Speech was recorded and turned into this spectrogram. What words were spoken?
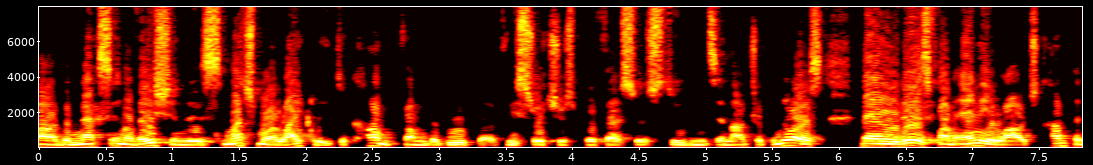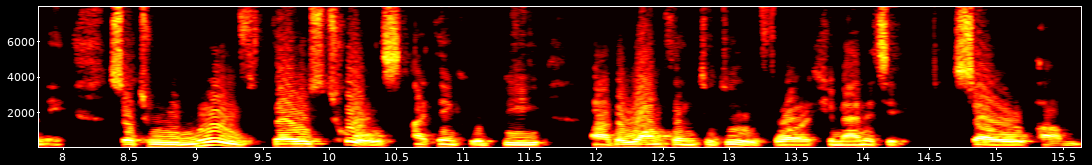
uh, the next innovation is much more likely to come from the group of researchers, professors, students, and entrepreneurs than it is from any large company. So to remove those tools, I think would be uh, the wrong thing to do for humanity. So um,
